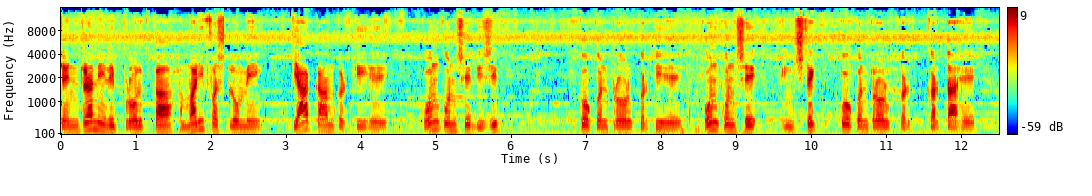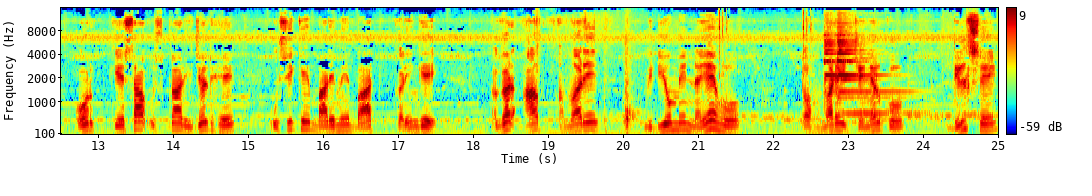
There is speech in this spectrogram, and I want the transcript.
सेंट्रा नीलीप्रोल का हमारी फ़सलों में क्या काम करती है? कौन कौन से डिज़ीज़ को कंट्रोल करती है? कौन कौन से इंसेक्ट को कंट्रोल कर, करता है? और कैसा उसका रिज़ल्ट है? उसी के बारे में बात करेंगे। अगर आप हमारे वीडियो में नए हो तो हमारे चैनल को दिल से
